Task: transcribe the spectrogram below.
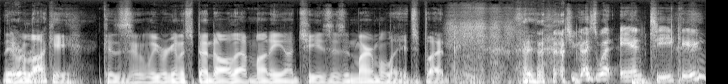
they, were, lucky because we were going to spend all that money on cheeses and marmalades. But you guys went antiquing?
